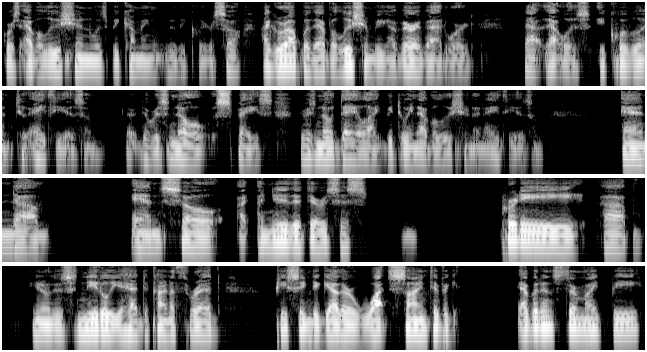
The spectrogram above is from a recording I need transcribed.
Of course, evolution was becoming really clear. So I grew up with evolution being a very bad word. That that was equivalent to atheism. There, there was no space. There was no daylight between evolution and atheism, and um, and so I, I knew that there was this pretty, uh, you know, this needle you had to kind of thread, piecing together what scientific evidence there might be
